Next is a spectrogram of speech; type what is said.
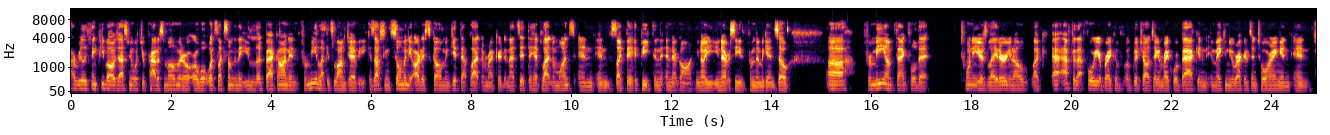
I really think people always ask me what's your proudest moment or, or what, what's like something that you look back on. And for me, like it's longevity because I've seen so many artists come and get that platinum record and that's it. They hit platinum once and, and it's like they peaked and, and they're gone. You know, you, you never see from them again. So uh, for me, I'm thankful that 20 years later, you know, like a- after that four year break of, of Good Charlotte taking a break, we're back and, and making new records and touring. And, and,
